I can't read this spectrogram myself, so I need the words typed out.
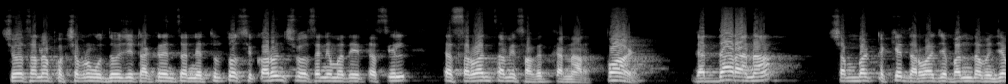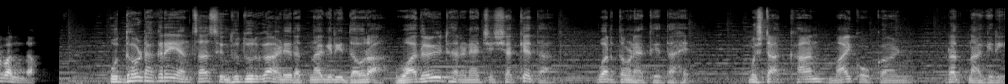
शिवसेना पक्षप्रमुख उद्धवजी ठाकरेंचं नेतृत्व स्वीकारून शिवसेनेमध्ये येत असतील त्या सर्वांचं आम्ही स्वागत करणार. पण गद्दारांना शंभर टक्के दरवाजे बंद म्हणजे बंद. उद्धव ठाकरे यांचा सिंधुदुर्ग आणि रत्नागिरी दौरा वादळी ठरण्याची शक्यता वर्तवण्यात येत आहे. Mushtaq Khan my Konkan Ratnagiri.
